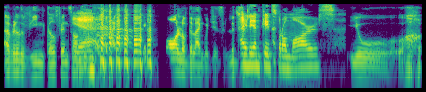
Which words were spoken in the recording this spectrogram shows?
Avril Lavigne girlfriend songs. in Yeah. All of the languages, literally. Alien Kids from Mars. You.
